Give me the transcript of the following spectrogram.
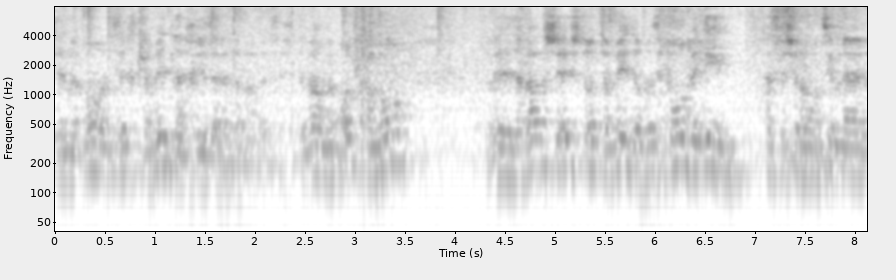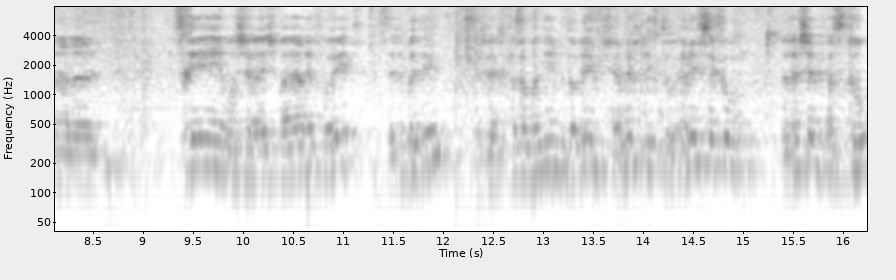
זה מאוד, צריך תמיד להכריז על הדבר הזה. זה דבר מאוד חמור. וזה דבר שיש לו תמיד, זה כמו בדין. חס ושלום רוצים ל... צריכים, או שיש בעיה רפואית, צריך בדין. צריך ללכת לרבנים גדולים שהם יחליטו, הם יפסקו. אחרי שהם פסקו,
